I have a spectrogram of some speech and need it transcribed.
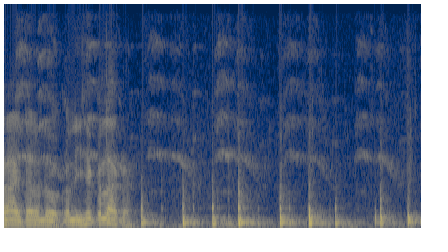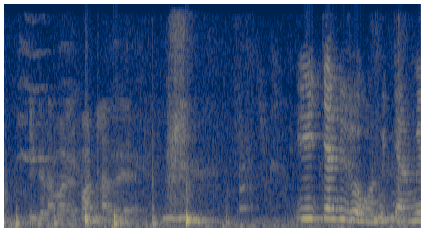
ગાય તારો ડો કલી છે કલાકાર. તમે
